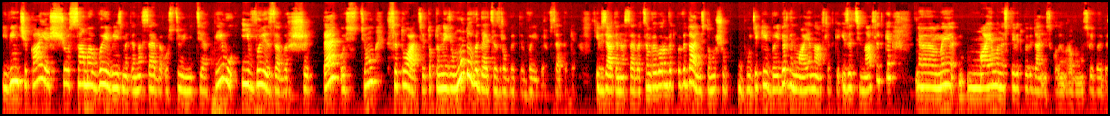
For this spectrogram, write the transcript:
і він чекає, що саме ви візьмете на себе ось цю ініціативу, і ви завершите ось цю ситуацію. Тобто не йому доведеться зробити вибір все-таки і взяти на себе цим вибором відповідальність, тому що будь-який вибір він має наслідки. І за ці наслідки е, ми маємо нести відповідальність, коли ми робимо свій вибір.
